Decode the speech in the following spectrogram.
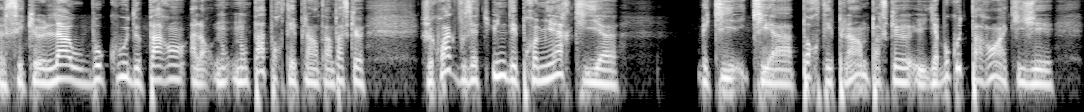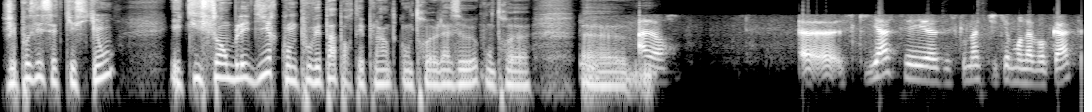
euh, c'est que là où beaucoup de parents, alors n'ont pas porté plainte, hein, parce que je crois que vous êtes une des premières qui, euh, mais qui, qui a porté plainte, parce qu'il y a beaucoup de parents à qui j'ai j'ai posé cette question et qui semblaient dire qu'on ne pouvait pas porter plainte contre l'ASE, contre... euh, Alors, euh, ce qu'il y a, c'est euh, c'est ce que m'a expliqué mon avocate.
